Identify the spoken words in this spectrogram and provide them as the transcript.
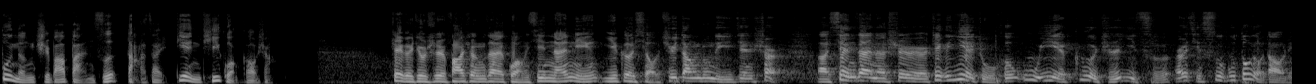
不能只把板子打在电梯广告上。这个就是发生在广西南宁一个小区当中的一件事儿。啊，现在呢是这个业主和物业各执一词，而且似乎都有道理。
